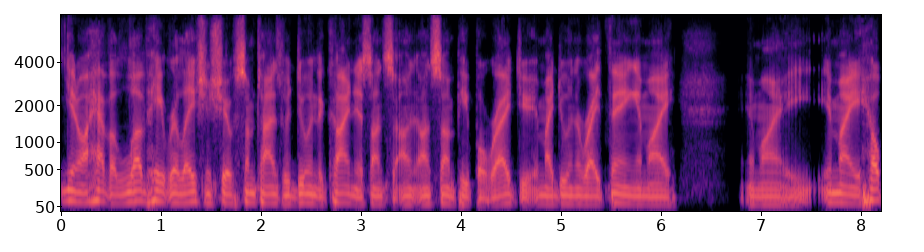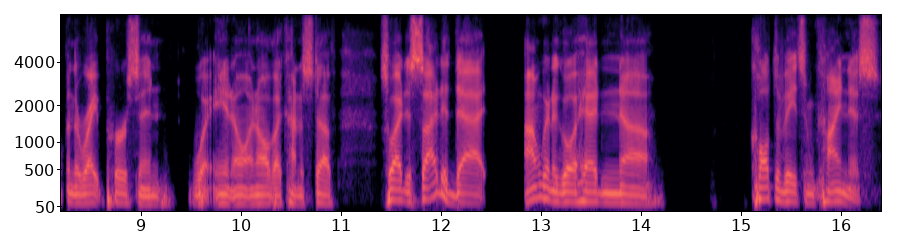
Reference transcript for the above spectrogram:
you know, I have a love hate relationship sometimes with doing the kindness on, on on some people, right? Do, am I doing the right thing? Am I am i am i helping the right person what you know and all that kind of stuff so i decided that i'm going to go ahead and uh, cultivate some kindness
